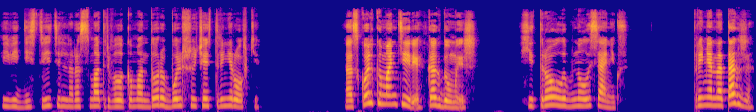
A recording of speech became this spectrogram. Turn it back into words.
И ведь действительно рассматривала командора большую часть тренировки. «А сколько Монтире, как думаешь?» Хитро улыбнулась Аникс. «Примерно так же?»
